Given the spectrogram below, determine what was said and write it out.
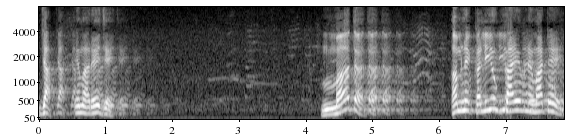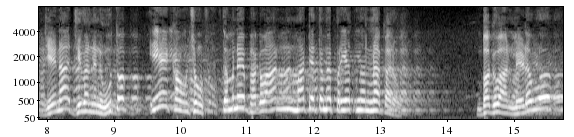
જા, એમાં રહેજે. મદ. અમને કલિયુગ કાયમને માટે જેના જીવનને હું તો એ કહું છું, તમને ભગવાન માટે તમે પ્રયત્ન ન કરો. ભગવાન મેળવવો,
